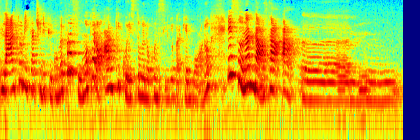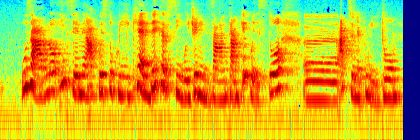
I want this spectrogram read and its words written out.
l'altro mi piace di più come profumo però anche questo ve lo consiglio perché è buono. E sono andata a ehm, usarlo insieme a questo qui che è il detersivo igienizzante anche questo eh, azione pulito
